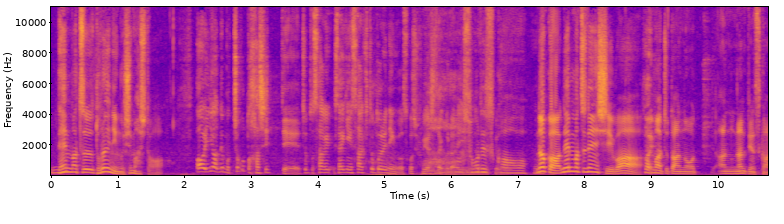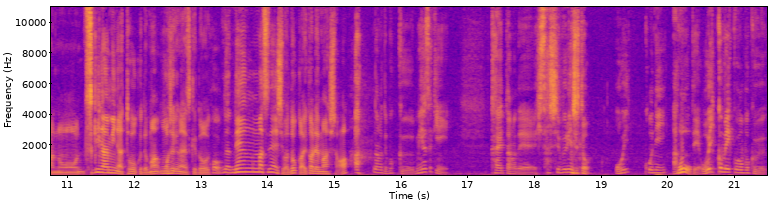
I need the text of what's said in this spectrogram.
年末トレーニングしました？あいやでもちょこっと走ってちょっとさ最近サーキットトレーニングを少し増やしたぐらいそうですか、うん。なんか年末年始は、はい。まあちょっとあのあのなんていうんですかあの月並みなトークで、ま、申し訳ないですけど、年末年始はどっか行かれました？あなので僕宮崎に帰ったので久しぶりにちょっと甥っ子に会って甥っ子姪っ子が僕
